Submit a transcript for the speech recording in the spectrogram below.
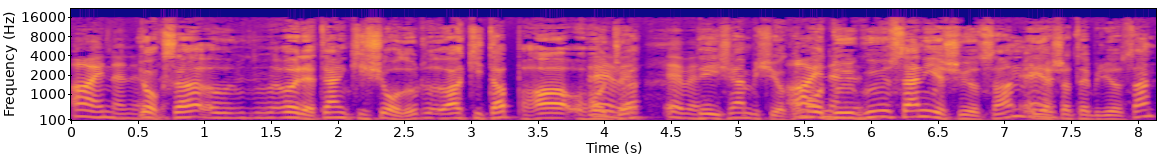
Aynen öyle. Yoksa e, öğreten kişi olur. Ha kitap, ha hoca evet, evet. değişen bir şey yok. Ama Aynen o duyguyu öyle. sen yaşıyorsan, evet. yaşatabiliyorsan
